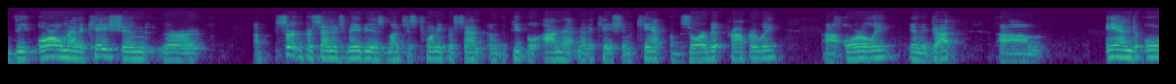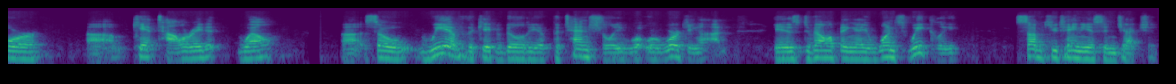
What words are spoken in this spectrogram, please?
the oral medication, there are a certain percentage, maybe as much as 20% of the people on that medication can't absorb it properly uh, orally in the gut um, and or um, can't tolerate it well. Uh, so we have the capability of potentially what we're working on is developing a once weekly subcutaneous injection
